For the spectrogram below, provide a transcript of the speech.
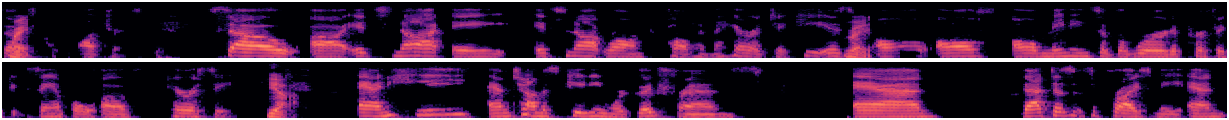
those right. core doctrines. So uh, it's not a it's not wrong to call him a heretic. He is right. in all all all meanings of the word a perfect example of heresy. Yeah. And he and Thomas Keating were good friends. And that doesn't surprise me. And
